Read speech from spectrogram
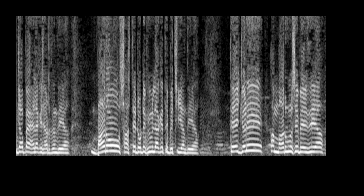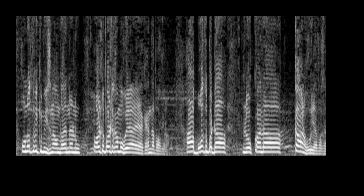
ਜਾਂ ਪੈਸੇ ਲੈ ਕੇ ਛੱਡ ਦਿੰਦੇ ਆ ਬਾਹਰੋਂ ਸਸਤੇ ਡੋਡੇ ਫੀਮ ਲੈ ਕੇ ਤੇ ਵੇਚੀ ਜਾਂਦੇ ਆ। ਤੇ ਜਿਹੜੇ ਆ ਮਾਰੂ ਨਸ਼ੇ ਵੇਚਦੇ ਆ ਉਹਨਾਂ ਤੋਂ ਵੀ ਕਮਿਸ਼ਨ ਆਉਂਦਾ ਇਹਨਾਂ ਨੂੰ ਉਲਟ ਪੁਲਟ ਕੰਮ ਹੋਇਆ ਹੈ ਕਹਿੰਦਾ ਪਾਵਰ ਆ ਬਹੁਤ ਵੱਡਾ ਲੋਕਾਂ ਦਾ ਘਾਣ ਹੋ ਰਿਹਾ ਵਗਰ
